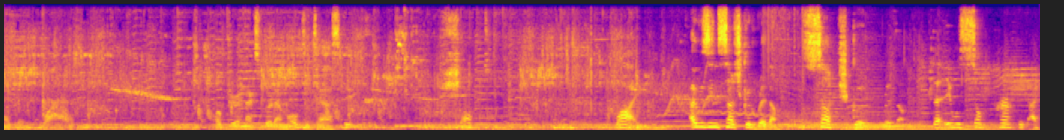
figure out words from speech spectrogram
Okay, wow. Hope you're an expert at multitasking. Shit. Why? I was in such good rhythm. Such good rhythm. That it was so perfect. I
